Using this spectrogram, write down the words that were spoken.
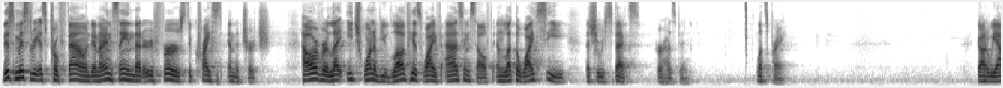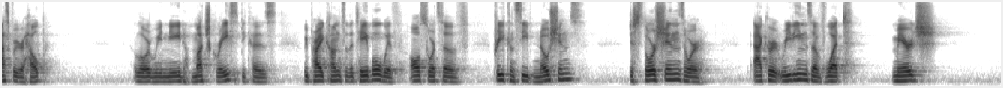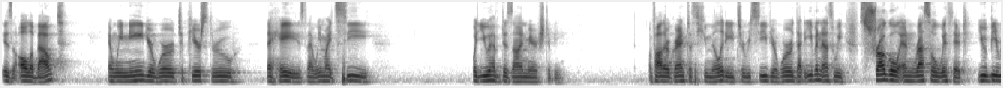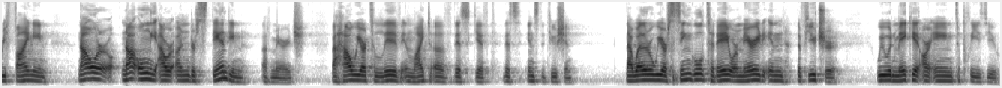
This mystery is profound, and I am saying that it refers to Christ and the church. However, let each one of you love his wife as himself, and let the wife see that she respects her husband. Let's pray. God, we ask for your help. Lord, we need much grace because we probably come to the table with all sorts of preconceived notions, distortions, or accurate readings of what marriage is all about. And we need your word to pierce through the haze that we might see what you have designed marriage to be. Father, grant us humility to receive your word, that even as we struggle and wrestle with it, you would be refining not, not only our understanding of marriage, but how we are to live in light of this gift, this institution. That whether we are single today or married in the future, we would make it our aim to please you.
